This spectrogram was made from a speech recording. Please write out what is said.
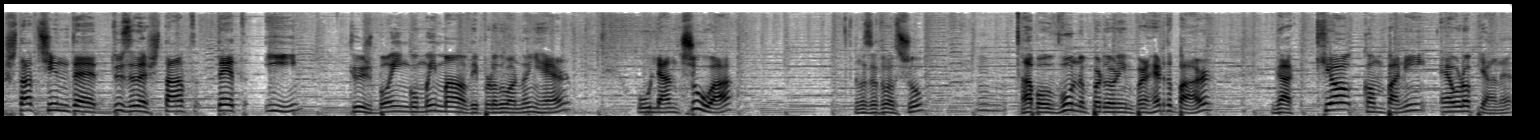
747-8i, ky është Boeingu më i madh i prodhuar ndonjëherë, u lançua, nëse thuhet kështu, mm -hmm. apo vu në përdorim për herë të parë nga kjo kompani europiane.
